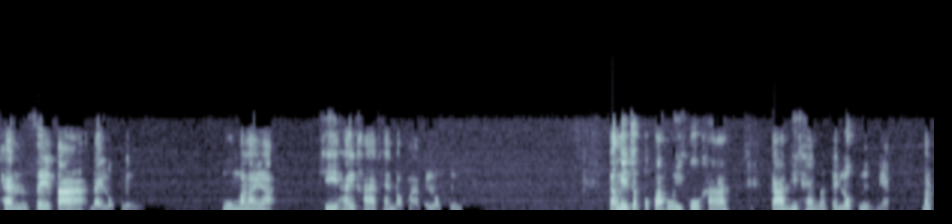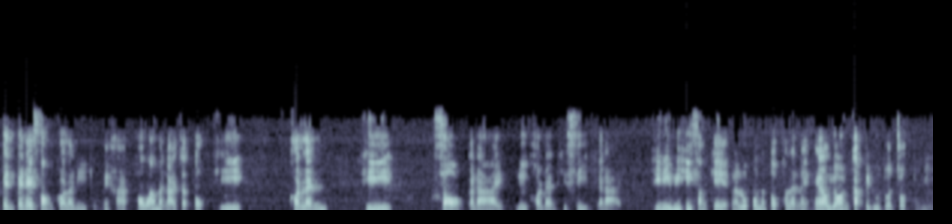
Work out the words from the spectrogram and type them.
แทนเซตาได้ลบหนึ่ง มุมอะไรอะ ที่ให้ค่าแทนออกมาเป็นลบหนึ่งนักเรียนจะพบว่าหุ้ยครูคะ การที่แทนมันเป็นลบหนึ่งเนี่ย มันเป็นไปได้สองกรณีถูกไหมคะ เพราะว่ามันอาจจะตกที่คอนแลนที่สองก็ได้ หรือคอนแลนที่สี่ก็ได้ ทีนี้วิธีสังเกตนะลูกว่ามันตกคอนแลนไหนให้เราย้อนกลับไปดูตัวโจทย์ตรงนี้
